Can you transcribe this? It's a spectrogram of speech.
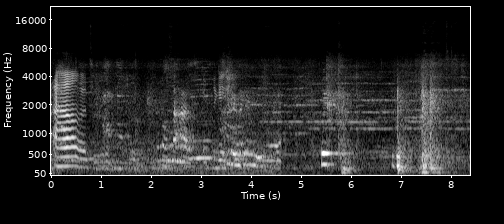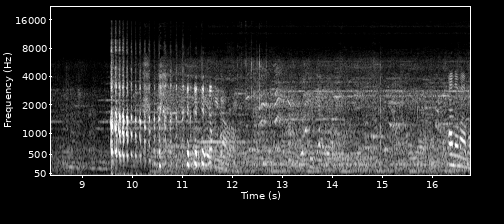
Ah, Sige. Ano, mama?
